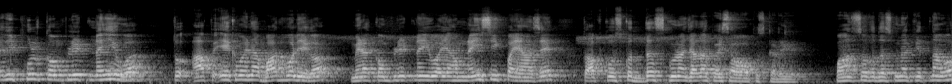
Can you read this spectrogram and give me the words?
यदि फुल कंप्लीट नहीं हुआ तो आप एक महीना बाद बोलिएगा, मेरा कंप्लीट नहीं हुआ या हम नहीं सीख पाए यहाँ से तो आपको उसको दस गुना ज़्यादा पैसा वापस करेंगे। पाँच सौ का दस गुना कितना हुआ?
